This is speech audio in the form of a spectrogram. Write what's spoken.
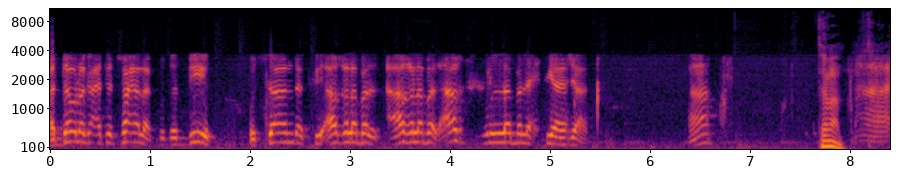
الدولة قاعدة تدفع لك وتديك وتساندك في أغلب ال أغلب ال أغلب الاحتياجات. ها؟ تمام. آه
